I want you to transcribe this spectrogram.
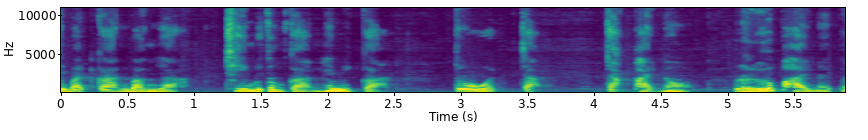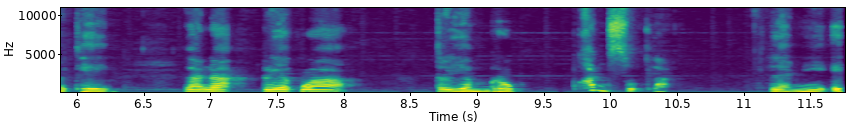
ฏิบัติการบางอย่างที่ไม่ต้องการให้มีการตรวจจับจากภายนอก หรือภายในประเทศงั้นอะเรียกว่า เตรียมรบขั้นสุดละและนี่เอ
